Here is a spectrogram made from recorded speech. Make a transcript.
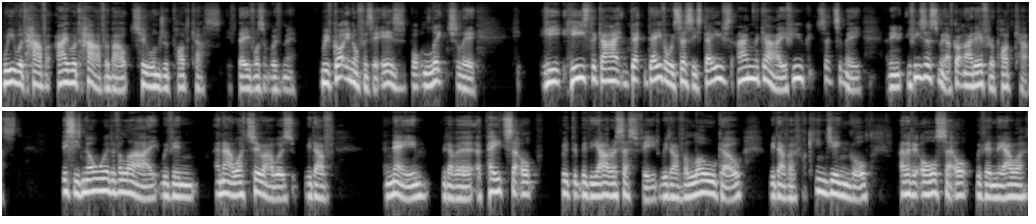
we would have, I would have about 200 podcasts if Dave wasn't with me. We've got enough as it is, but literally, he he's the guy. D- Dave always says this. Dave's, I'm the guy. If you said to me, and he, if he says to me, I've got an idea for a podcast, this is no word of a lie. Within an hour, two hours, we'd have a name, we'd have a, a page set up with the, with the RSS feed, we'd have a logo, we'd have a fucking jingle, I'd have it all set up within the hour.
